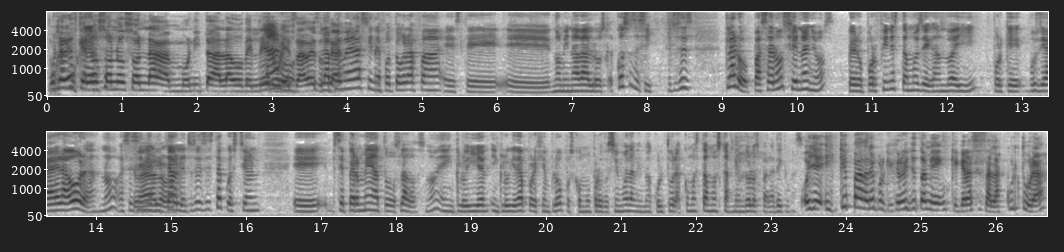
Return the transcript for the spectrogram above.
Una Mujeres que mujer- no son, no son la monita al lado del Claro, héroe, ¿sabes? O la sea, primera cinefotógrafa este, eh, nominada al Oscar, cosas así. Entonces, claro, pasaron 100 años, pero por fin estamos llegando ahí porque pues ya era hora, ¿no? Eso es Claro. inevitable. Entonces, esta cuestión eh, se permea a todos lados, ¿no? E incluida, incluida, por ejemplo, pues cómo producimos la misma cultura, cómo estamos cambiando los paradigmas. Oye, y qué padre, porque creo yo también que gracias a la cultura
